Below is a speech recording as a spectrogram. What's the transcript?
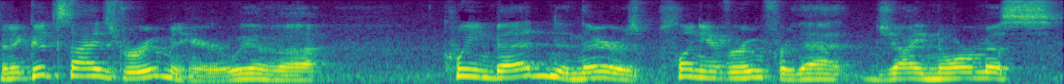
And a good sized room in here. We have a queen bed, and there is plenty of room for that ginormous.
